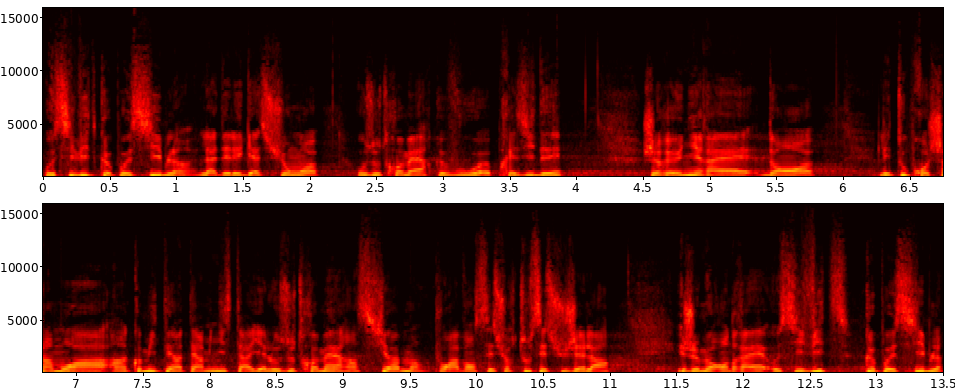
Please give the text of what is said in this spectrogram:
aussi vite que possible la délégation aux Outre-mer que vous présidez. Je réunirai dans les tout prochains mois un comité interministériel aux Outre-mer, un SIOM, pour avancer sur tous ces sujets-là. Et je me rendrai aussi vite que possible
